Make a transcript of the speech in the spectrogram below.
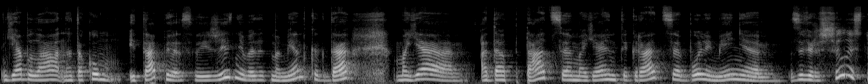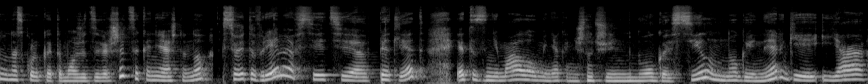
я была на таком этапе своей жизни в этот момент, когда моя адаптация, моя интеграция более-менее завершилась, ну, насколько это может завершиться, конечно, но все это время, все эти пять лет, это занимало у меня, конечно, очень много сил, много энергии, и я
